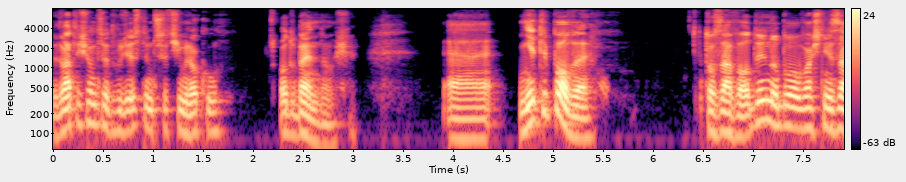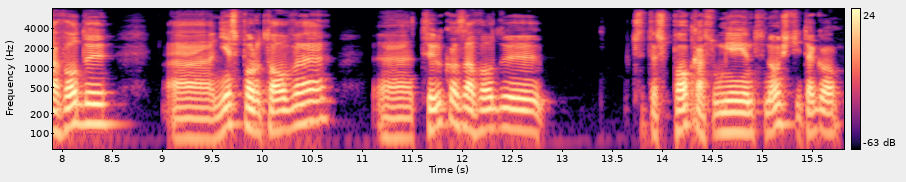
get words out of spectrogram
w 2023 roku odbędą się. E, nietypowe to zawody, no bo właśnie zawody e, niesportowe, e, tylko zawody, czy też pokaz umiejętności tego,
